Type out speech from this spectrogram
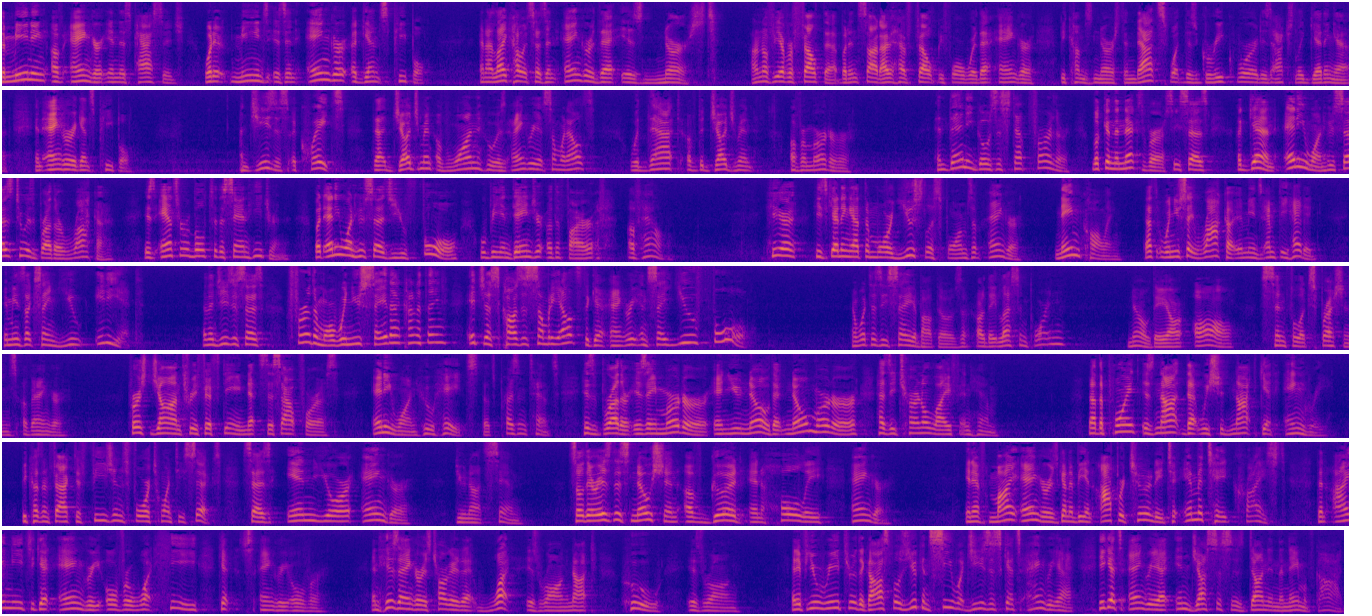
The meaning of anger in this passage, what it means is an anger against people. And I like how it says an anger that is nursed. I don't know if you ever felt that, but inside I have felt before where that anger becomes nursed. And that's what this Greek word is actually getting at an anger against people. And Jesus equates that judgment of one who is angry at someone else with that of the judgment of a murderer. And then he goes a step further. Look in the next verse. He says, Again, anyone who says to his brother, Raca, is answerable to the Sanhedrin. But anyone who says, You fool, will be in danger of the fire of, of hell. Here, he's getting at the more useless forms of anger. Name calling. When you say Raca, it means empty headed. It means like saying, You idiot. And then Jesus says, Furthermore, when you say that kind of thing, it just causes somebody else to get angry and say, You fool. And what does he say about those? Are they less important? No, they are all sinful expressions of anger. 1 John 3:15 nets this out for us. Anyone who hates, that's present tense, his brother is a murderer, and you know that no murderer has eternal life in him. Now the point is not that we should not get angry because in fact Ephesians 4:26 says in your anger do not sin. So there is this notion of good and holy anger. And if my anger is going to be an opportunity to imitate Christ, then I need to get angry over what he gets angry over. And his anger is targeted at what is wrong, not who is wrong. And if you read through the Gospels, you can see what Jesus gets angry at. He gets angry at injustices done in the name of God.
